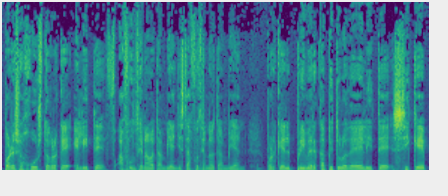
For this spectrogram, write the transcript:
por eso justo creo que Elite ha funcionado también y está funcionando también. Porque el primer capítulo de Elite sí que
